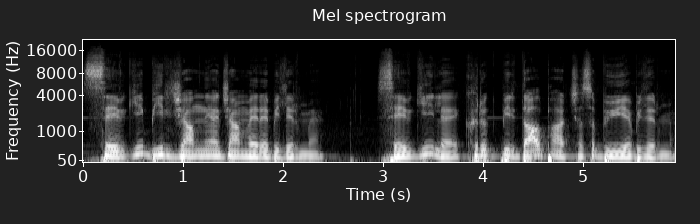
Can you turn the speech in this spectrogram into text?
Sevgi bir canlıya can verebilir mi? Sevgiyle kırık bir dal parçası büyüyebilir mi?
